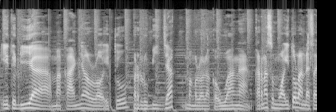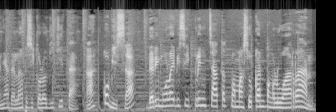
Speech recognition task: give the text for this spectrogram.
Itu dia, makanya lo itu perlu bijak mengelola keuangan. Karena semua itu landasannya adalah psikologi kita. Hah? Kok bisa? Dari mulai disiplin catat pemasukan pengeluaran,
